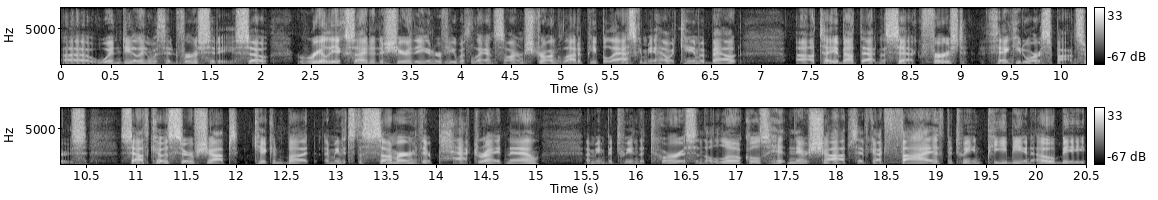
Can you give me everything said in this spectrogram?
uh, when dealing with adversity. So, really excited to share the interview with Lance Armstrong. A lot of people asking me how it came about. Uh, I'll tell you about that in a sec. First, thank you to our sponsors. South Coast Surf Shops kicking butt. I mean, it's the summer, they're packed right now. I mean, between the tourists and the locals hitting their shops, they've got five between PB and OB.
